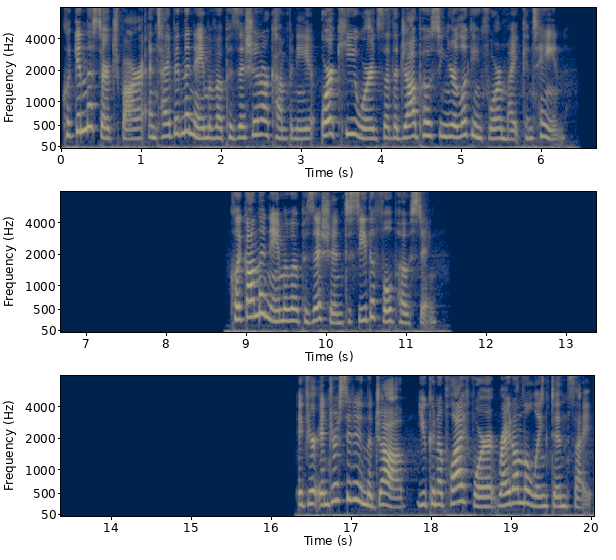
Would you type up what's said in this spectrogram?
Click in the search bar and type in the name of a position or company or keywords that the job posting you're looking for might contain. Click on the name of a position to see the full posting. If you're interested in the job, you can apply for it right on the LinkedIn site.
